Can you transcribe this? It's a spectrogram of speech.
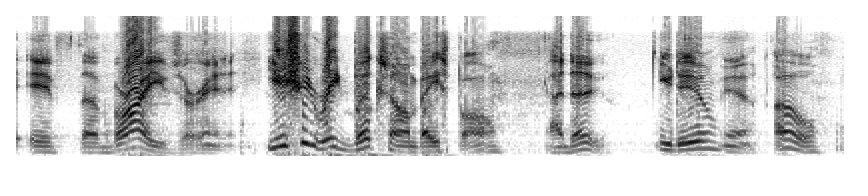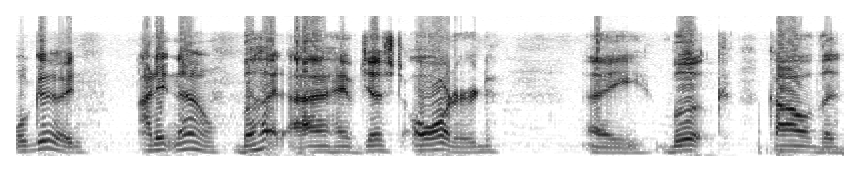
i- if the Braves are in it. you should read books on baseball. I do. You do? Yeah. Oh, well, good. I didn't know. But I have just ordered a book called the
